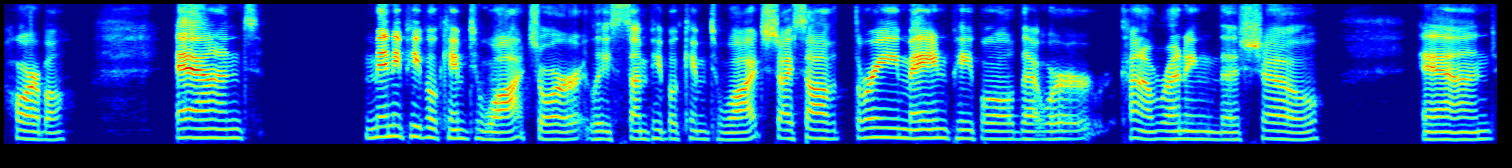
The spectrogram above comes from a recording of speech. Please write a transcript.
horrible, and many people came to watch, or at least some people came to watch. I saw three main people that were kind of running the show, and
